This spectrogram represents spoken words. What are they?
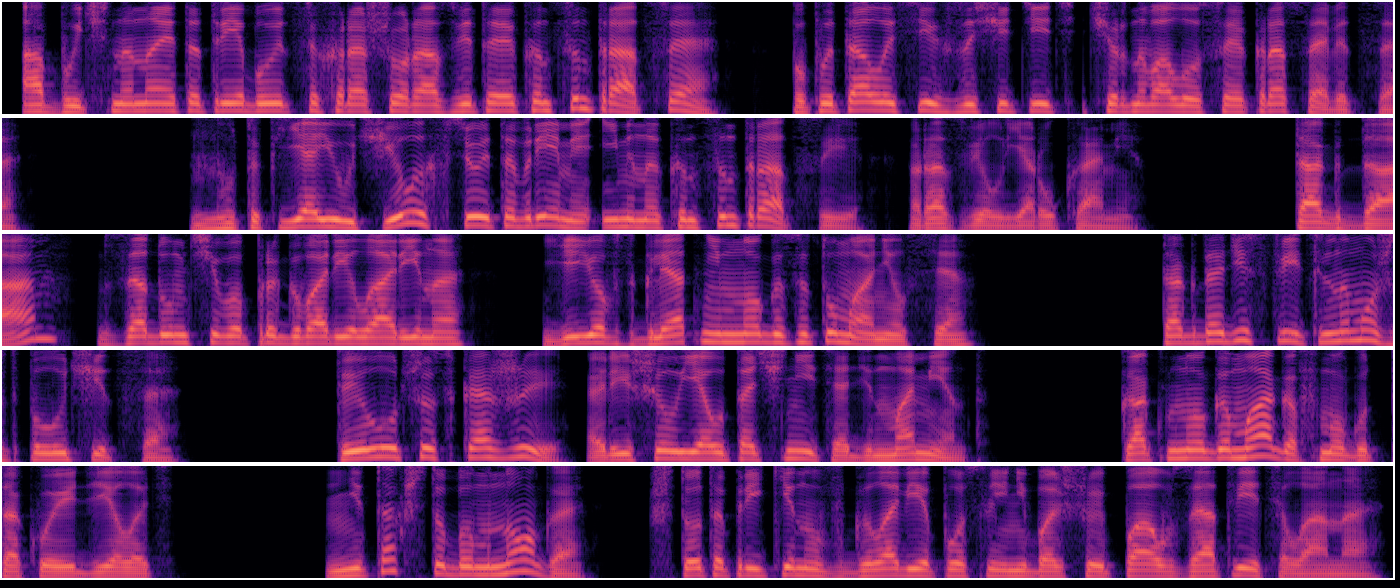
Обычно на это требуется хорошо развитая концентрация, Попыталась их защитить черноволосая красавица. «Ну так я и учил их все это время именно концентрации», — развел я руками. «Тогда», — задумчиво проговорила Арина, ее взгляд немного затуманился. «Тогда действительно может получиться». «Ты лучше скажи», — решил я уточнить один момент. «Как много магов могут такое делать?» «Не так, чтобы много, что-то прикинув в голове после небольшой паузы, ответила она.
